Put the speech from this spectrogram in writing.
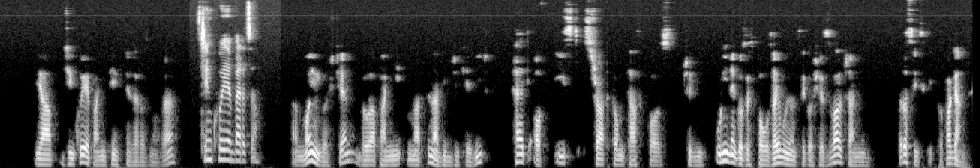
Ja dziękuję Pani pięknie za rozmowę. Dziękuję bardzo. A moim gościem była Pani Martyna Wildzikiewicz, Head of East Stratcom Task Force, czyli unijnego zespołu zajmującego się zwalczaniem rosyjskiej propagandy.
